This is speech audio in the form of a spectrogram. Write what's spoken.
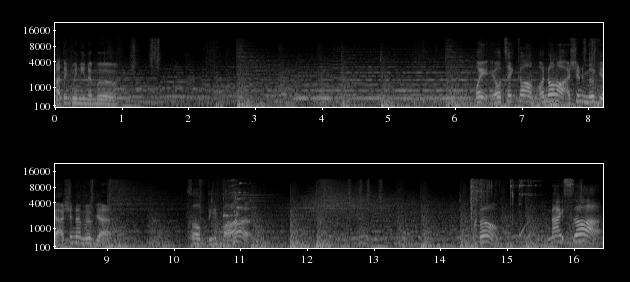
I think we need to move. Wait, it'll take um. Oh no no, I shouldn't move yet. I shouldn't have moved yet. So up. Boom. Nice up.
